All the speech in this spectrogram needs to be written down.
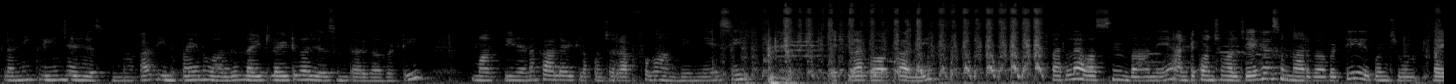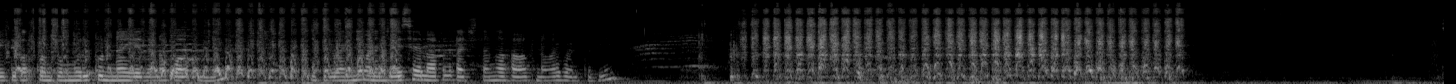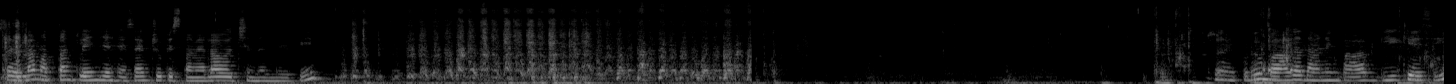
ఇట్లన్నీ క్లీన్ చేసేసుకున్నాక దీనిపైన వాళ్ళు లైట్ లైట్గా చేసుంటారు కాబట్టి మాకు దీని వెనకాల ఇట్లా కొంచెం రఫ్గా ఉంది. దీన్ని వేసి ఇట్లా గోకాలి పర్లే వస్తుంది బాగానే. అంటే కొంచెం వాళ్ళు చేసేసి ఉన్నారు కాబట్టి కొంచెం లైట్గా కొంచెం మురుకున్న ఏదైనా పోతుంది. ఇప్పుడు ఇవన్నీ మనం చేసే లోపల ఖచ్చితంగా హాఫ్ అన్ అవర్ పడుతుంది. సో ఇలా మొత్తం క్లీన్ చేసేసాక చూపిస్తాం ఎలా వచ్చిందని చెప్పి సో ఇప్పుడు బాగా దానికి బాగా గీకేసి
